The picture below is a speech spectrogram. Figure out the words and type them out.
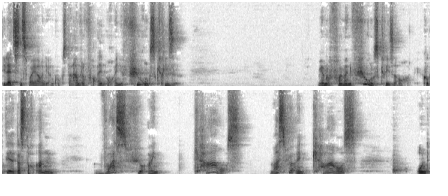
die letzten zwei Jahre dir anguckst, dann haben wir doch vor allem auch eine Führungskrise. Wir haben doch vor allem eine Führungskrise auch. Guck dir das doch an, was für ein Chaos. Was für ein Chaos. Und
